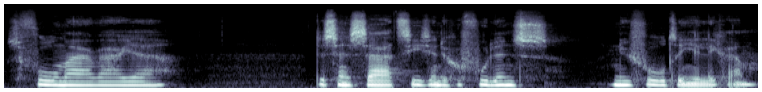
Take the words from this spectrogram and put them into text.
Dus voel maar waar je de sensaties en de gevoelens nu voelt in je lichaam.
